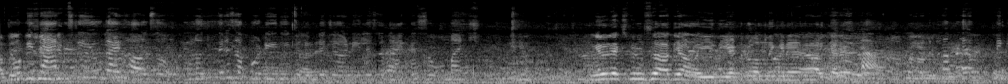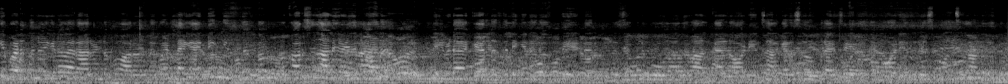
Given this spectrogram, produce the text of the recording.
അപ്പൊ Okay, thanks to you guys also. നിങ്ങൾ ഒത്തിരി സപ്പോർട്ട് ചെയ്തു ഫിലിമിന്റെ ജേർണിയിൽ so thank you so much ഇങ്ങനെ ഒരു എക്സ്പീരിയൻസ് ആദ്യമാണോ ഈ തിയേറ്ററിൽ വന്ന് ഇങ്ങനെ ആൾക്കാരെ നമ്മൾ മിക്ക പടത്തിനും ഇങ്ങനെ വരാറുണ്ട് പോകാറുണ്ട് ബട്ട് ലൈക്ക് ഐ തിങ്ക് ഇതിപ്പം കുറച്ച് നാൾ കഴിഞ്ഞിട്ടാണ് ഇവിടെ കേരളത്തിൽ ഇങ്ങനെ ഒരു തിയേറ്റർ വിസിറ്റിൽ പോകുന്നത്. ആൾക്കാരുടെ ഓഡിയൻസ് ആൾക്കാരെ സർപ്രൈസ് ചെയ്യുന്നതും ഓഡിയൻസ് റെസ്പോൺസ് കാണുന്നതും.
